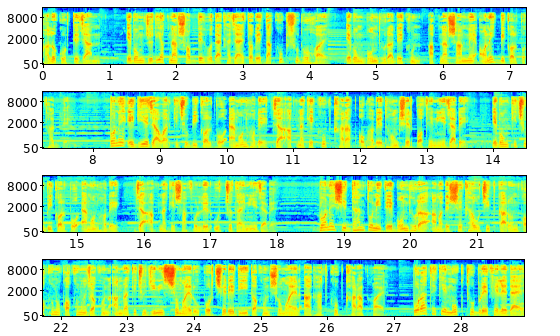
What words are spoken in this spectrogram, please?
ভালো করতে যান, এবং যদি আপনার শবদেহ দেখা যায় তবে তা খুব শুভ হয়, এবং বন্ধুরা দেখুন, আপনার সামনে অনেক বিকল্প থাকবে। মনে এগিয়ে যাওয়ার কিছু বিকল্প এমন হবে যা আপনাকে খুব খারাপ অভাবে ধ্বংসের পথে নিয়ে যাবে, এবং কিছু বিকল্প এমন হবে যা আপনাকে সাফল্যের উচ্চতায় নিয়ে যাবে। মনে সিদ্ধান্ত নিতে বন্ধুরা, আমাদের শেখা উচিত কারণ কখনো কখনো যখন আমরা কিছু জিনিস সময়ের উপর ছেড়ে দিই, তখন সময়ের আঘাত খুব খারাপ হয়। ওরা থেকে মুখ থুবড়ে ফেলে দেয়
